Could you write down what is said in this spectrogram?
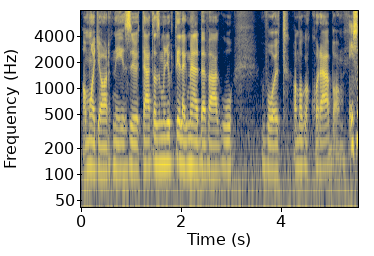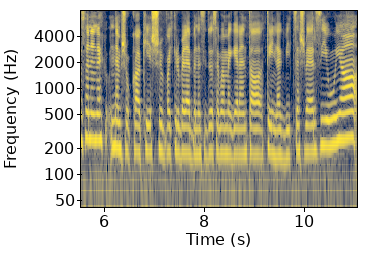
a magyar néző. Tehát az mondjuk tényleg melbevágó volt a maga korában. És aztán ennek nem sokkal később, vagy körülbelül ebben az időszakban megjelent a tényleg vicces verziója,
